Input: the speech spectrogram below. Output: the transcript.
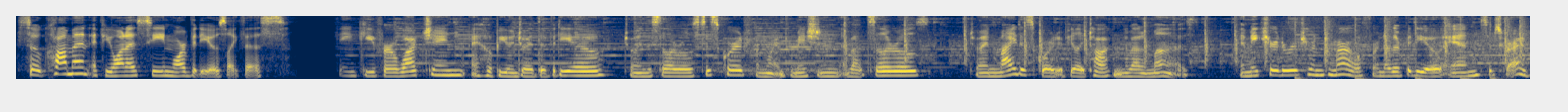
So comment if you want to see more videos like this. Thank you for watching. I hope you enjoyed the video. Join the Stellar Roles Discord for more information about Stellar Roles. Join my Discord if you like talking about Among Us. And make sure to return tomorrow for another video and subscribe.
